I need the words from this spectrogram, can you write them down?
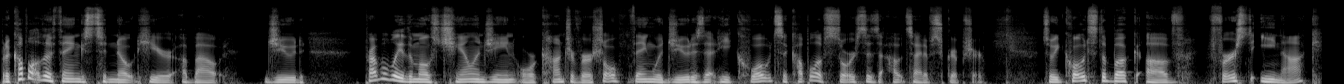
But a couple other things to note here about Jude. Probably the most challenging or controversial thing with Jude is that he quotes a couple of sources outside of Scripture. So he quotes the book of 1st Enoch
